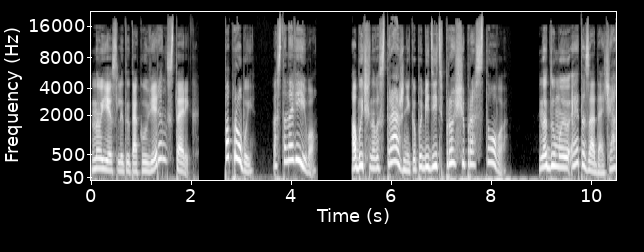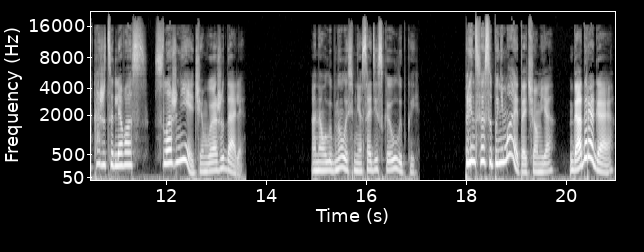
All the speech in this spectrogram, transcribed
«Ну, если ты так уверен, старик, попробуй, останови его. Обычного стражника победить проще простого. Но, думаю, эта задача окажется для вас сложнее, чем вы ожидали». Она улыбнулась мне садистской улыбкой. «Принцесса понимает, о чем я, да, дорогая?»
